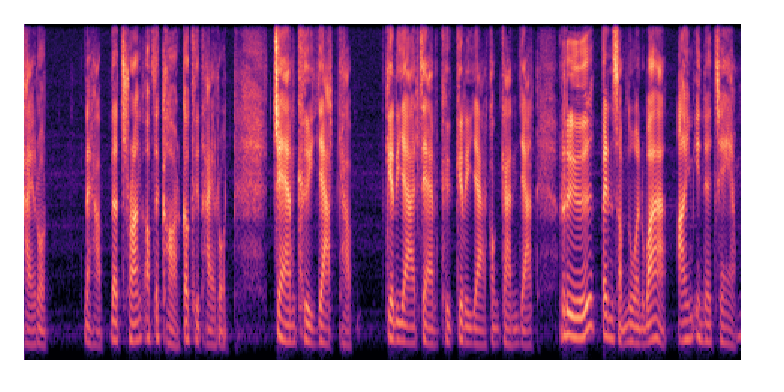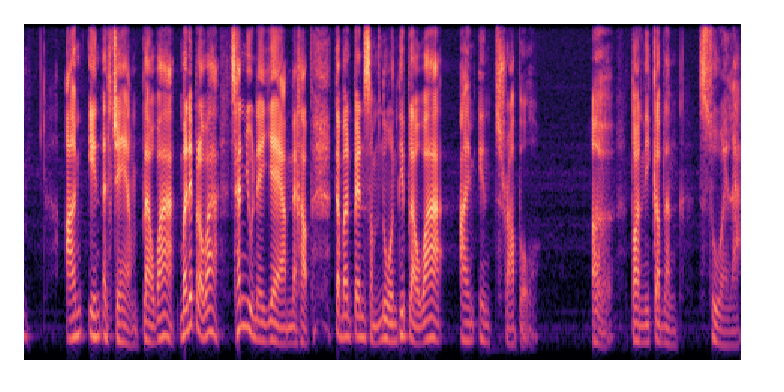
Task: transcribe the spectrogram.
ท้ายรถนะครับ the trunk of the car ก็คือท้ายรถ jam คือยัดครับ กริยาแจมคือกริยาของการยัด หรือเป็นสำนวนว่า I'm in a jam I'm in a jam แปลว่าไม่ได้แปลว่า ฉันอยู่ในแยมนะครับ แต่มันเป็นสำนวนที่แปลว่า I'm in trouble เออ ตอนนี้กำลังซวยละ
